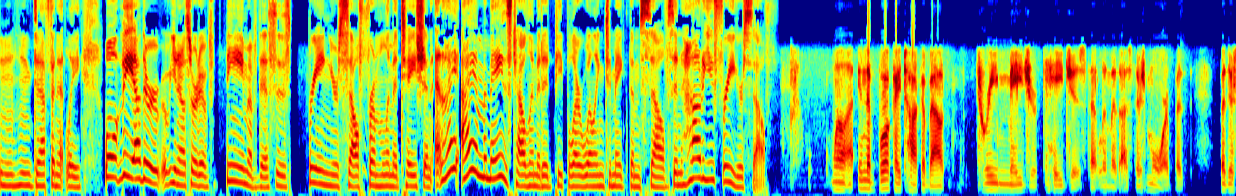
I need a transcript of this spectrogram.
Mm-hmm, definitely. Well, the other, you know, sort of theme of this is freeing yourself from limitation. And I, I am amazed how limited people are willing to make themselves. And how do you free yourself? Well, uh, in the book, I talk about three major cages that limit us. There's more, but but there's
